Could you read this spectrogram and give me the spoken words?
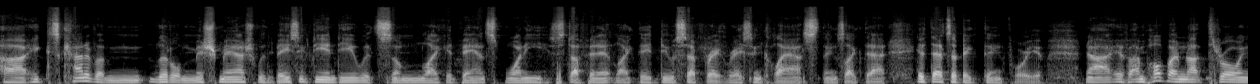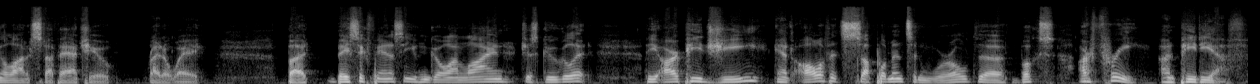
Uh, it's kind of a m- little mishmash with basic D&D with some like advanced one stuff in it, like they do separate race and class, things like that. If that's a big thing for you. Now, if I'm hope I'm not throwing a lot of stuff at you right away, but basic fantasy, you can go online, just Google it. The RPG and all of its supplements and world uh, books are free on PDF.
